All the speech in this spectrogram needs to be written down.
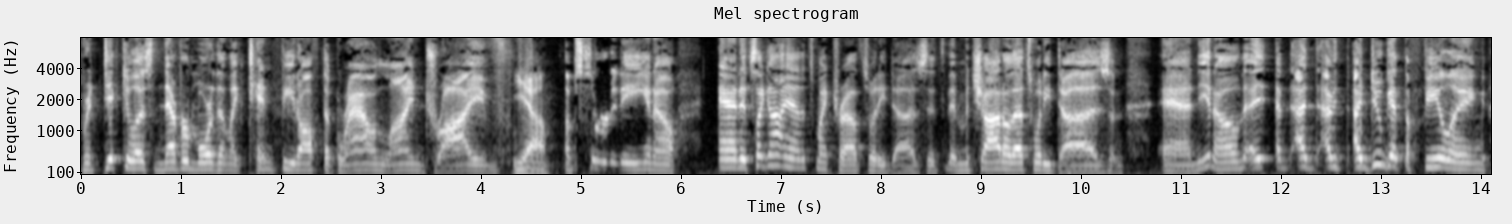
ridiculous, never more than like 10 feet off the ground line drive Yeah. absurdity, you know. And it's like, oh yeah, that's Mike Trout. That's what he does. It's Machado. That's what he does. And and you know, I I I do get the feeling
